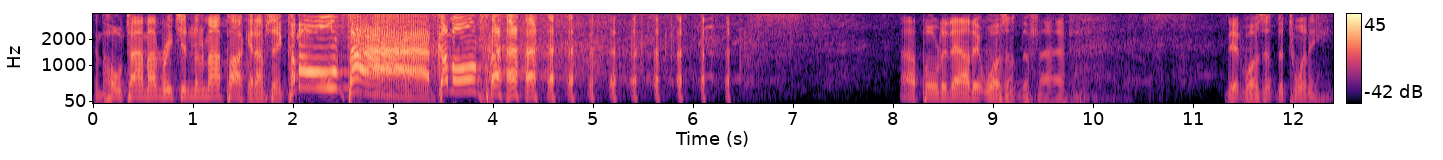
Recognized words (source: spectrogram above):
And the whole time I'm reaching into my pocket, I'm saying, Come on, five! Come on, five! I pulled it out. It wasn't the five, it wasn't the 20.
